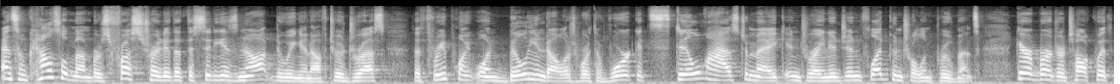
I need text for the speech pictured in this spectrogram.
And some council members frustrated that the city is not doing enough to address the $3.1 billion worth of work it still has to make in drainage and flood control improvements. Garrett Brnger talked with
